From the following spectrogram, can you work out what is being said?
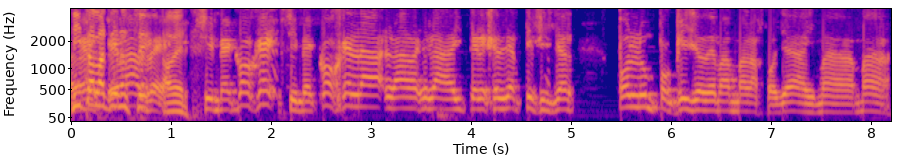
cita ¿Qué la tiene usted... A ver, Si me coge, si me coge la, la, la inteligencia artificial, ponle un poquillo de más mala follada y más, más,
